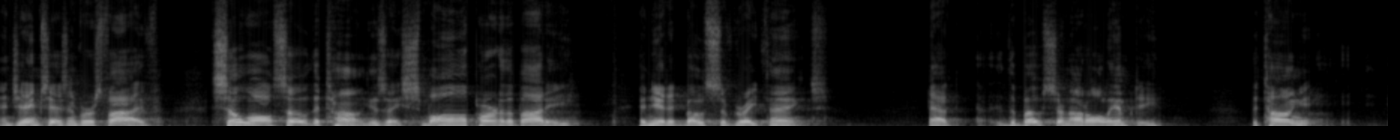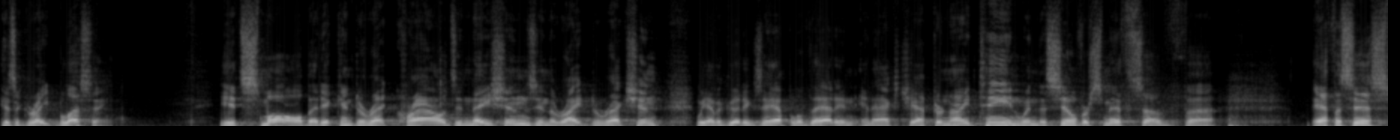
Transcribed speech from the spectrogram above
And James says in verse 5 so also the tongue is a small part of the body, and yet it boasts of great things. Now, the boasts are not all empty. The tongue is a great blessing. It's small, but it can direct crowds and nations in the right direction. We have a good example of that in, in Acts chapter 19 when the silversmiths of uh, Ephesus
